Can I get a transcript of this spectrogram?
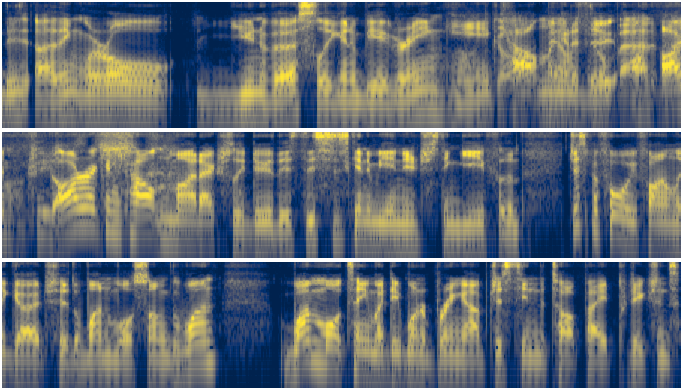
This, I think we're all universally going to be agreeing oh, here. Oh, God, Carlton are going I to do. I, my. I reckon Carlton might actually do this. This is going to be an interesting year for them. Just before we finally go to the one more song, the one one more team I did want to bring up just in the top eight predictions:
